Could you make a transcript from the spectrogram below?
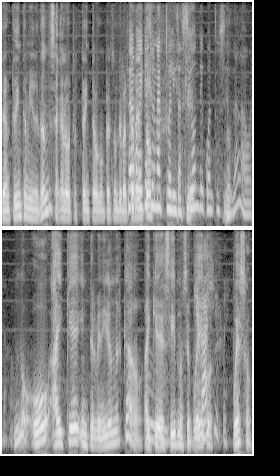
te dan 30 millones. ¿De dónde saca los otros 30 para comprarse un departamento? Claro, porque hay que hacer una actualización de cuánto se da ahora. No, o hay que intervenir el mercado. Hay que mm. decir, no se puede... pues. pues eso,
